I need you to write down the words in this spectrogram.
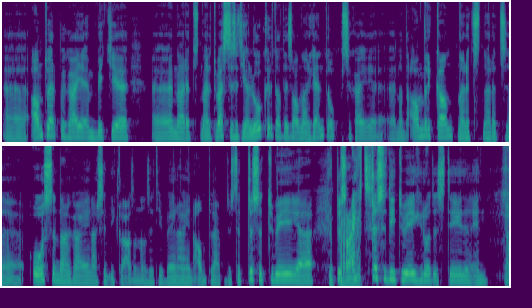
uh, Antwerpen. Ga je een beetje uh, naar, het, naar het westen, zit je in Loker, dat is al naar Gent op. Dus ga je naar de andere kant, naar het, naar het oosten, dan ga je naar Sint-Niklaas en dan zit je bijna in Antwerpen. Dus tussen, twee, dus echt tussen die twee grote steden in. Ja.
